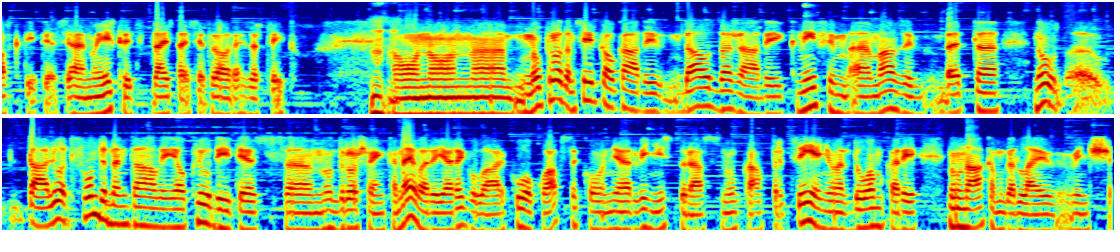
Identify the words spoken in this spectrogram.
paskatīties. Ja nu izkrīt, aiztaisiet vēlreiz ar citu. Mm -hmm. un, un, nu, protams, ir kaut kādi daudz dažādi knifi, mazi, bet nu, tā ļoti fundamentāli jau kļūdīties nu, droši vien, ka nevar, ja regulāri koku apseko un ja ar viņu izturās nu, kā pret cieņu, ar domu, ka arī nu, nākamgad, lai viņš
